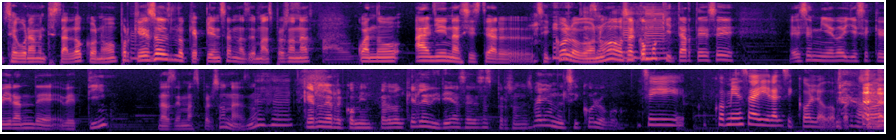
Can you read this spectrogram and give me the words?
seguramente está loco, ¿no? Porque eso es lo que piensan las demás personas cuando alguien asiste al psicólogo, ¿no? O sea, cómo quitarte ese ese miedo y ese que dirán de, de ti las demás personas, ¿no? ¿Qué le recomiendo? Perdón, ¿qué le dirías a esas personas? Vayan al psicólogo. Sí, comienza a ir al psicólogo, por favor,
